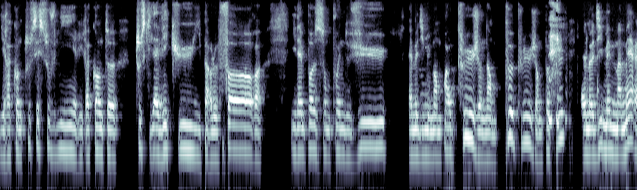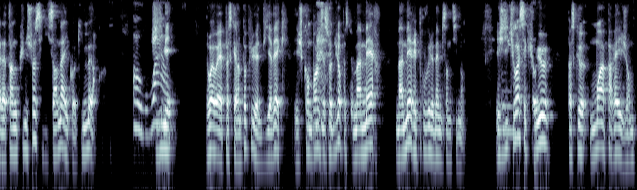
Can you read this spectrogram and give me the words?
il raconte tous ses souvenirs, il raconte euh, tout ce qu'il a vécu, il parle fort, il impose son point de vue. Elle me dit, mais m'en parle plus, je n'en peux plus, j'en peux plus. elle me dit, même ma mère, elle attend qu'une chose, c'est qu'il s'en aille, quoi, qu'il meure. Quoi. Oh, wow. Je dis, mais, ouais, ouais, parce qu'elle n'en peut plus, elle vit avec. Et je comprends que ça soit dur parce que ma mère, ma mère éprouvait le même sentiment. Et je dis, tu vois, c'est curieux, parce que moi, pareil, j'en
